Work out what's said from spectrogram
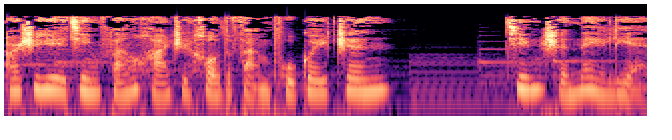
而是阅尽繁华之后的返璞归真，精神内敛。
